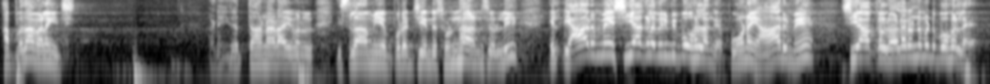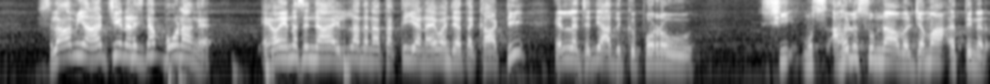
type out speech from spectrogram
அப்போ தான் விளங்கிச்சு. அட இதைத்தானாடா இவன் இஸ்லாமிய புரட்சி என்று சொன்னான்னு சொல்லி எல்- யாருமே ஷியாக்களை விரும்பி போகலாங்க. போன யாருமே ஷியாக்கள் வளரணும் மட்டும் போகலை. இஸ்லாமிய ஆட்சியை நினச்சி தான் போனாங்க. அவன் என்ன செஞ்சான் எல்லாம் அந்த நான் தக்கையா நயவஞ்சத்தை காட்டி எல்லாம் செஞ்சு அதுக்கு பொறவு. ஷி முஸ் அஹ்லு சுன்னாவல் ஜமாஅத்தினர்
